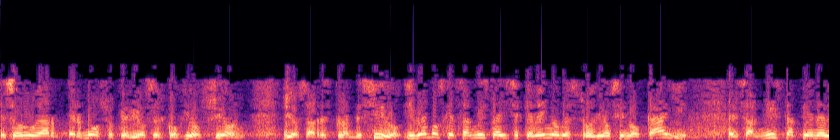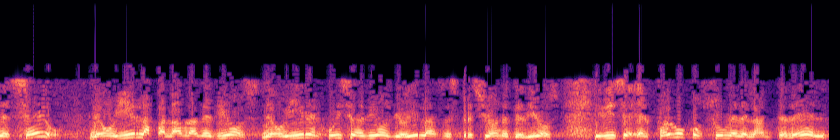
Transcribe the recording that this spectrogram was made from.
Es un lugar hermoso que Dios escogió, Sión. Dios ha resplandecido. Y vemos que el salmista dice que venga nuestro Dios y no calle. El salmista tiene deseo de oír la palabra de Dios, de oír el juicio de Dios, de oír las expresiones de Dios. Y dice, el fuego consume delante de él.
